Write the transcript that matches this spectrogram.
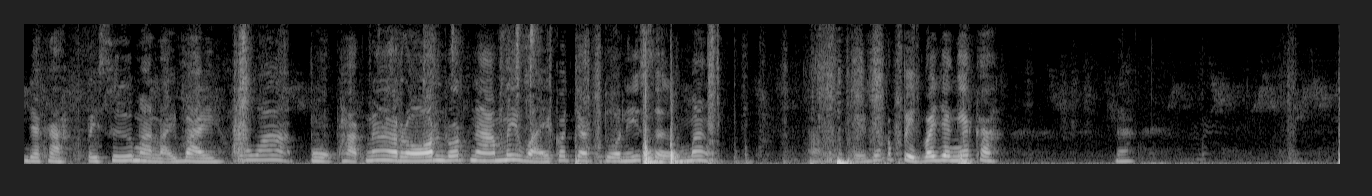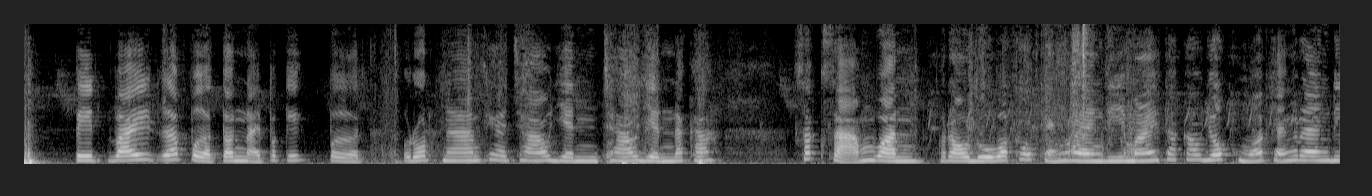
เนี่ยค่ะ ไปซื้อมาหลายใบ เพราะว่าปลูกผักหน้าร้อนรดน้ำไม่ไหวก็จะตัวนี้เสริมมั่งอะเดี๋ยวก็ปิดไว้อย่างเงี้ยค่ะนะ ปิดไว้แล้วเปิดตอนไหนปะกิ๊กเปิดรดน้ำแค่เช้าเย็นเช้าเย็นนะคะ สักสามวันเราดูว่าเขาแข็งแรงดีไหมถ้าเขายกหัวแข็งแรงดี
